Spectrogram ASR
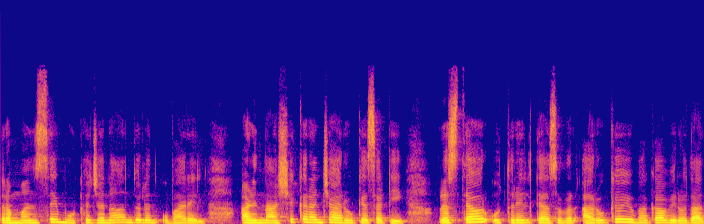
तर मनसे मोठं जनआंदोलन उभारेल आणि नाशिककरांच्या आरोग्यासाठी रस्त्यावर उतरेल त्याचबरोबर आरोग्य विभागाविरोधात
